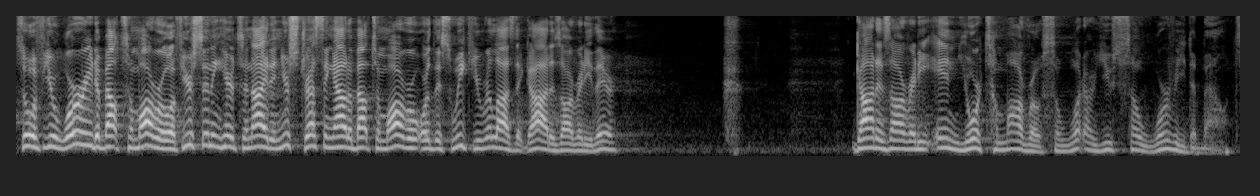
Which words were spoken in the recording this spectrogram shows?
So if you're worried about tomorrow, if you're sitting here tonight and you're stressing out about tomorrow or this week, you realize that God is already there. God is already in your tomorrow. So what are you so worried about?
